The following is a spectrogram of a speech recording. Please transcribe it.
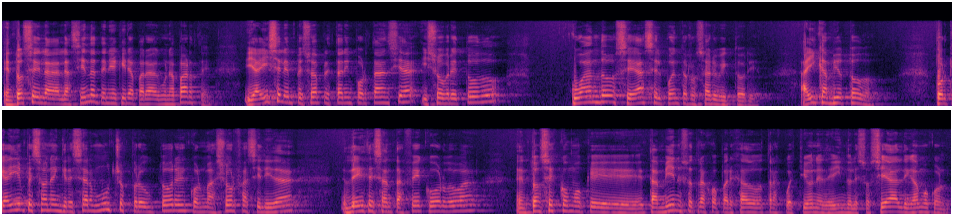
Entonces la, hacienda tenía que ir a parar a alguna parte. Y ahí se le empezó a prestar importancia y sobre todo cuando se hace el puente Rosario Victoria. Ahí cambió todo, porque ahí empezaron a ingresar muchos productores con mayor facilidad desde Santa Fe, Córdoba, entonces como que también eso trajo aparejado otras cuestiones de índole social, digamos, con,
